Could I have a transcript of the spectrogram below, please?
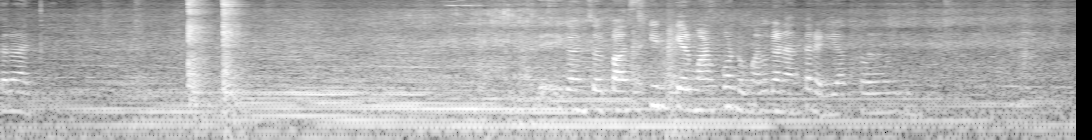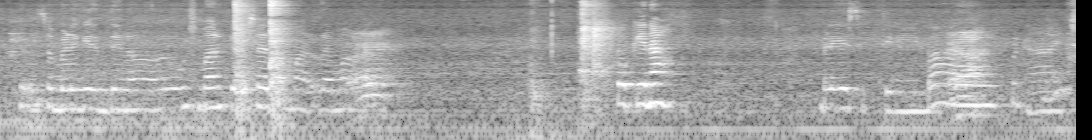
ಥರ ಆಯಿತು. ಅದೇ ಈಗ ಒಂದು ಸ್ವಲ್ಪ ಸ್ಕಿನ್ ಕೇರ್ ಮಾಡಿಕೊಂಡು ಮಲ್ಗೋಣ ಅಂತ ರೆಡಿ ಆಗ್ತಾ ಹೋಗಿ ಕೆಲಸ ಬೆಳಿಗ್ಗೆ ಇದ್ದಿಲ್ಲ ಸುಮಾರು ಕೆಲಸ ಓಕೆನಾ ಬೆಳಿಗ್ಗೆ ಸಿಗ್ತೀನಿ. ಬಾಯ್ ಗುಡ್ ನೈಟ್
